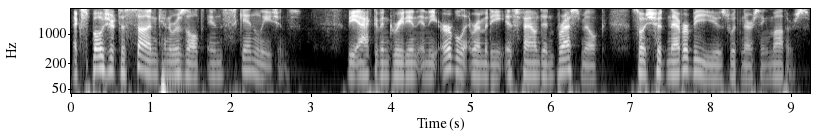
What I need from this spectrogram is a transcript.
Exposure to sun can result in skin lesions. The active ingredient in the herbal remedy is found in breast milk, so it should never be used with nursing mothers.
